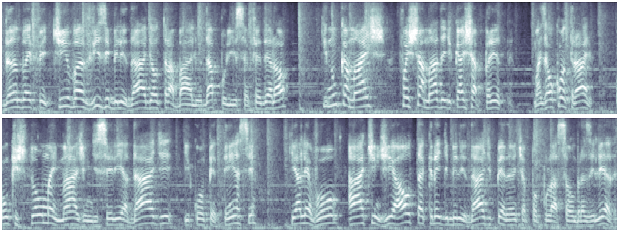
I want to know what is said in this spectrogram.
dando efetiva visibilidade ao trabalho da Polícia Federal, que nunca mais foi chamada de caixa preta, mas ao contrário, conquistou uma imagem de seriedade e competência que a levou a atingir alta credibilidade perante a população brasileira,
